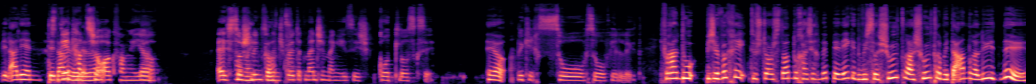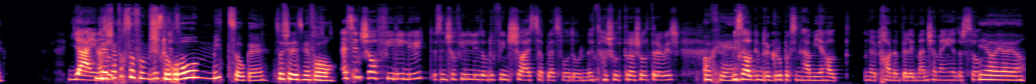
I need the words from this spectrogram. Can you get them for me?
Weil alle haben dort Dort hat es schon angefangen, ja. Ja. Es ist so Oh schlimm, Gott. später die Menschenmenge es ist gottlos gewesen. Ja. Wirklich so, so viele Leute. Vor allem, du bist ja wirklich, du stehst da und du kannst dich nicht bewegen. Du bist so Schulter an Schulter mit den anderen Leuten. Nö. Ja, Du wirst also, einfach so vom Strom mitgezogen. So stell ich es mir vor. es sind schon viele Leute, es sind schon viele Leute, aber du findest schon ein, zwei Plätze, wo du nicht an Schulter an Schulter bist. Okay. Wir sind halt in einer Gruppe gewesen, haben wir halt, nicht, ich nicht die Menschenmenge oder so, Ja, ja, ja.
